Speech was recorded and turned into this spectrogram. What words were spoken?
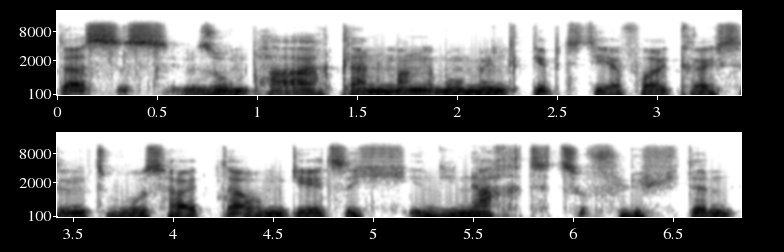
dass es so ein paar kleine Manga-Momente gibt, die erfolgreich sind, wo es halt darum geht, sich in die Nacht zu flüchten.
